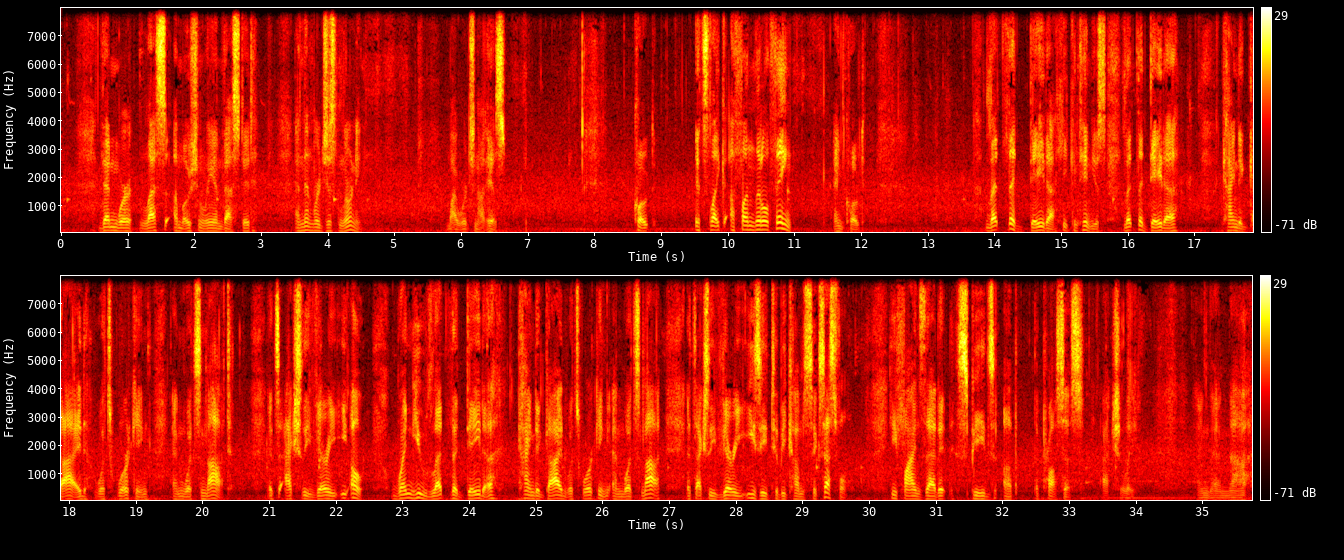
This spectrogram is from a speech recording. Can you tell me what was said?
Then we're less emotionally invested, and then we're just learning. My words, not his. Quote, it's like a fun little thing, end quote. Let the data, he continues, let the data kind of guide what's working and what's not. It's actually very, e- oh, when you let the data kind of guide what's working and what's not, it's actually very easy to become successful. He finds that it speeds up the process, actually. And then, uh,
